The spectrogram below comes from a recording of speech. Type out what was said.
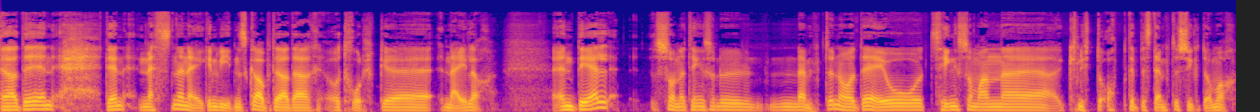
Ja, det er, en, det er en, nesten en egen vitenskap der, der å tolke negler. En del sånne ting som du nevnte nå, det er jo ting som man eh, knytter opp til bestemte sykdommer.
